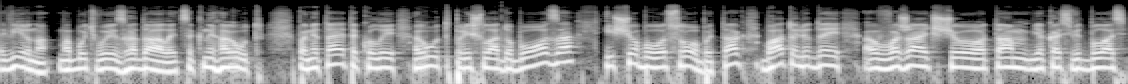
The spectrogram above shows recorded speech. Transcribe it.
Вірно, мабуть, ви згадали, це книга Рут. Пам'ятаєте, коли Рут прийшла до Бооза, і що Бооз робить? Так? Багато людей вважають, що там якась відбулася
